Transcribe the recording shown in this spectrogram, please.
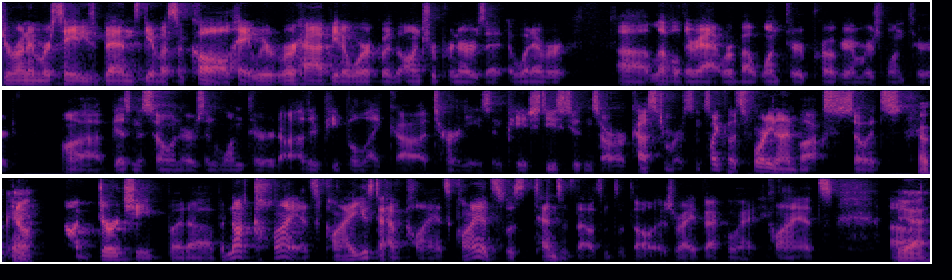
if you're running Mercedes Benz, give us a call. Hey, we're we're happy to work with entrepreneurs at whatever uh, level they're at. We're about one third programmers, one third uh, business owners, and one third other people like uh, attorneys and PhD students are our customers. It's like it's forty nine bucks, so it's okay. You know, not dirt cheap, but uh, but not clients. I used to have clients. Clients was tens of thousands of dollars, right? Back when I had clients. Uh, yeah.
